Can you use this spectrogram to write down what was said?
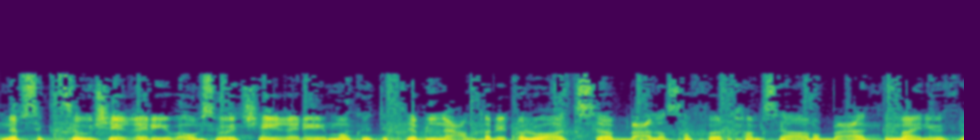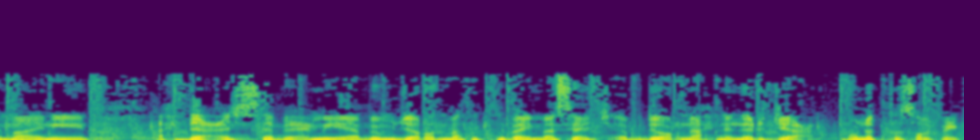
نفسك تسوي شيء غريب أو سويت شيء غريب؟ ممكن تكتب لنا عن طريق الواتساب على صفر خمسة أربعة ثمانية وثمانين أحد سبعمية. بمجرد ما تكتب أي message بدورنا إحنا نرجع ونتصل فيك.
